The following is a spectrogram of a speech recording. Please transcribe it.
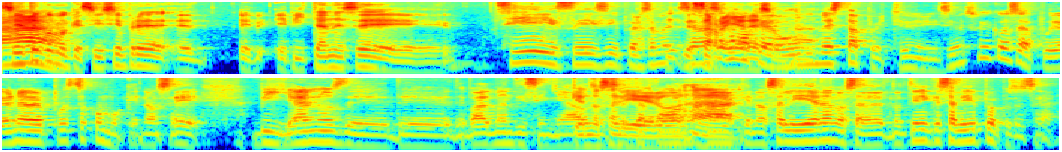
siento como que sí siempre eh, ev- evitan ese. Sí, sí, sí. Pero se me, se me hace como que eso, un ajá. missed opportunity. ¿Sí me explico? O sea, pudieron haber puesto como que, no sé, villanos de, de, de Batman diseñados. Que no de salieron, forma. Ajá, que no salieran. O sea, no tienen que salir, pero pues, o sea,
